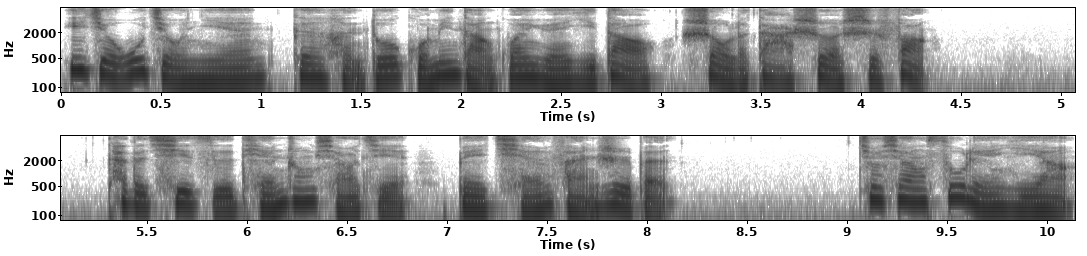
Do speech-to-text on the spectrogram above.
一九五九年，跟很多国民党官员一道受了大赦，释放。他的妻子田中小姐被遣返日本，就像苏联一样，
